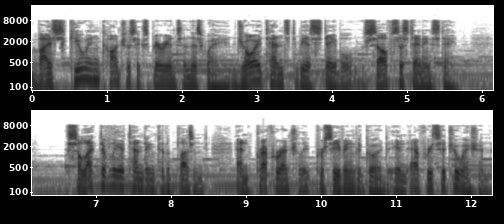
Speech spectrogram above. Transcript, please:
By skewing conscious experience in this way, joy tends to be a stable, self sustaining state selectively attending to the pleasant and preferentially perceiving the good in every situation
